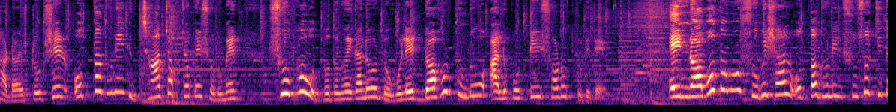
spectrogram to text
হার্ডওয়্যার স্টোর্সের অত্যাধুনিক ঝাঁ চকচকে শোরুমের শুভ উদ্বোধন হয়ে গেল ডোবলের ডহরকুণ্ড আলুপট্টি শরৎকুটিতে। এই নবতম সুবিশাল অত্যাধুনিক সুসজ্জিত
